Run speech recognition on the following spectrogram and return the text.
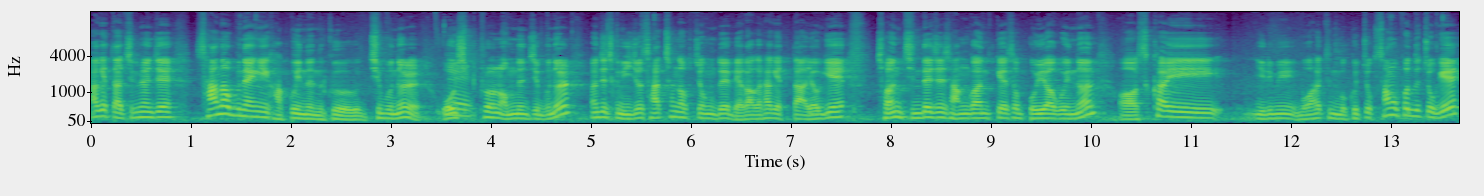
하겠다. 지금 현재 산업은행이 갖고 있는 그 지분을 예. 50%는 없는 지분을 현재 지금 2조 4천억 정도에 매각을 하겠다. 여기에 전 진대재 장관께서 보유하고 있는 어, 스카이 이름이 뭐 하여튼 뭐 그쪽 사모펀드 쪽에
